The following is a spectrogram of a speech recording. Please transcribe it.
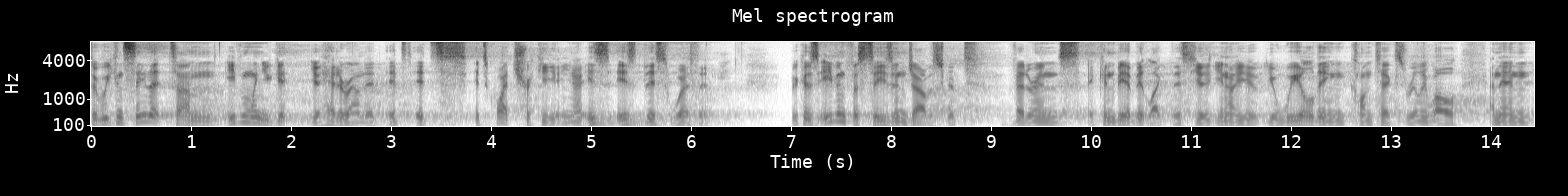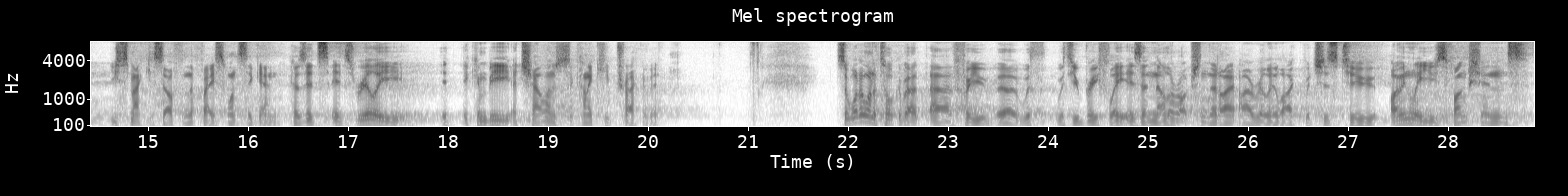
So we can see that um, even when you get your head around it, it's, it's, it's quite tricky. You know, is, is this worth it? Because even for seasoned JavaScript veterans, it can be a bit like this. You, you know, you're, you're wielding context really well, and then you smack yourself in the face once again. Because it's, it's really, it, it can be a challenge to kind of keep track of it. So what I want to talk about uh, for you, uh, with, with you briefly is another option that I, I really like, which is to only use functions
